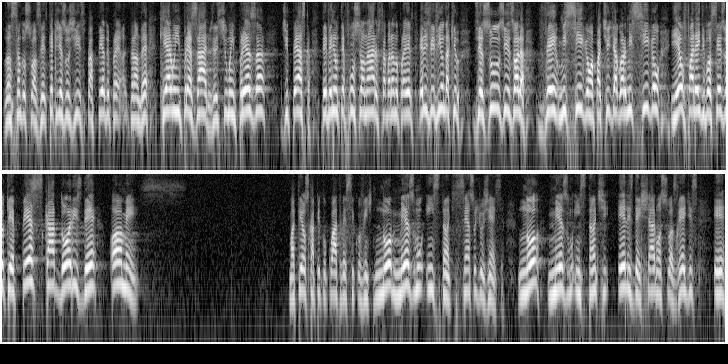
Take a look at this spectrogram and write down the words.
lançando suas redes. O que é que Jesus disse para Pedro e para André? Que eram empresários, eles tinham uma empresa de pesca, deveriam ter funcionários trabalhando para eles, eles viviam daquilo. Jesus diz: Olha, venham, me sigam a partir de agora, me sigam, e eu farei de vocês o que? Pescadores de homens. Mateus capítulo 4, versículo 20. No mesmo instante, senso de urgência, no mesmo instante, eles deixaram as suas redes e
